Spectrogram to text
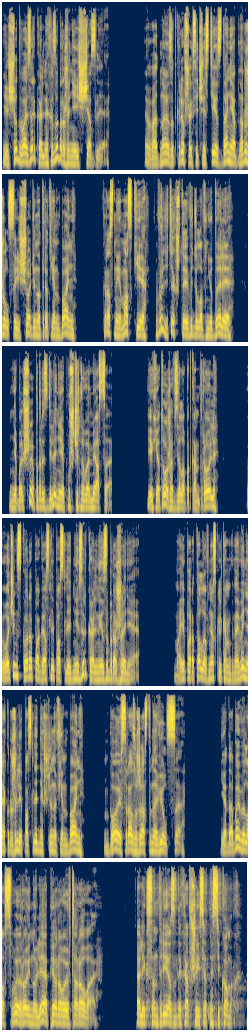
еще два зеркальных изображения исчезли. В одной из открывшихся частей здания обнаружился еще один отряд Янбань, красные маски, вроде тех, что я видела в Нью-Дели, небольшое подразделение пушечного мяса. Их я тоже взяла под контроль, очень скоро погасли последние зеркальные изображения. Мои порталы в несколько мгновений окружили последних членов Янбань, бой сразу же остановился. Я добавила в свой рой нуля первого и второго. Александрия, задыхавшаяся от насекомых.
